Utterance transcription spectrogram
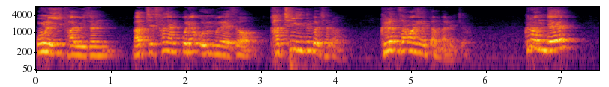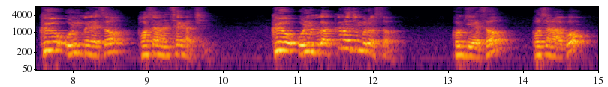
오늘 이 다윗은 마치 사냥꾼의 올무에서 갇혀 있는 것처럼 그런 상황이었단 말이죠. 그런데 그 올무에서 벗어난 새같이 그 올무가 끊어짐으로써 거기에서 벗어나고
